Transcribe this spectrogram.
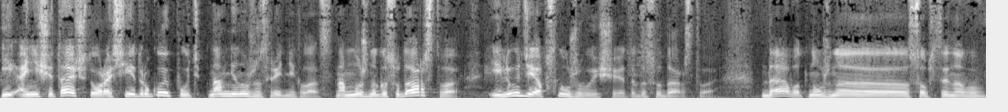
И они считают, что у России другой путь. Нам не нужен средний класс. Нам нужно государство и люди, обслуживающие это государство. Да, вот нужно, собственно, в-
